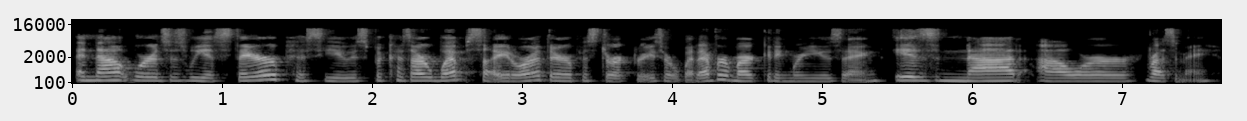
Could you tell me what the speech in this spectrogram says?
and not words as we as therapists use because our website or our therapist directories or whatever marketing we're using is not our resume.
